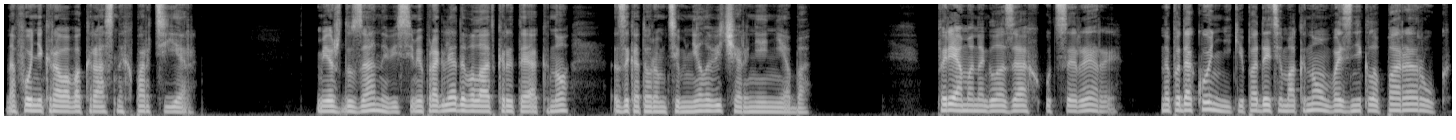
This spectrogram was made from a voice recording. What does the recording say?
на фоне кроваво-красных портьер. Между занавесями проглядывало открытое окно, за которым темнело вечернее небо. Прямо на глазах у Цереры на подоконнике под этим окном возникла пара рук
